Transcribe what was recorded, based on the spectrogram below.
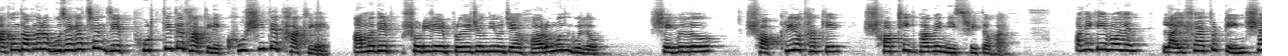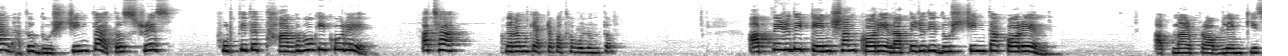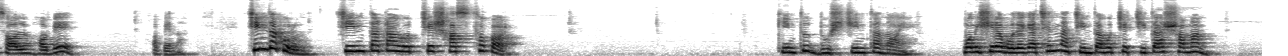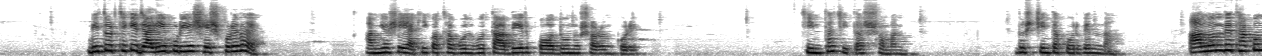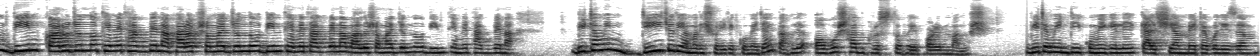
এখন তো আপনারা বুঝে গেছেন যে ফুর্তিতে থাকলে, খুশিতে থাকলে আমাদের শরীরের প্রয়োজনীয় যে হরমোনগুলো সেগুলো সক্রিয় থাকে, সঠিকভাবে নিঃসৃত হয়। অনেকেই বলেন, লাইফে এত টেনশন, এত দুশ্চিন্তা, এত স্ট্রেস, ফুর্তিতে থাকব কি করে? আচ্ছা আপনারা আমাকে একটা কথা বলুন তো। আপনি যদি টেনশন করেন, আপনি যদি দুশ্চিন্তা করেন, আপনার প্রবলেম কি সলভ হবে? হবে না। চিন্তা করুন, চিন্তাটা হচ্ছে স্বাস্থ্যকর। কিন্তু দুশ্চিন্তা নয়। মনীষীরা বলে গেছেন, না, চিন্তা হচ্ছে চিতার সমান। ভিতর থেকে জ্বালিয়ে পুড়িয়ে শেষ করে দেয়। আমিও সেই একই কথা বলব, তাদের পদ অনুসরণ করে। চিন্তা চিতার সমান। দুশ্চিন্তা করবেন না। আনন্দে থাকুন, দিন কারোর জন্য থেমে থাকবে না। খারাপ সময়ের জন্যও দিন থেমে থাকবে না, ভালো সময়ের জন্যও দিন থেমে থাকবে না। ভিটামিন ডি যদি আমাদের শরীরে কমে যায়, তাহলে অবসাদগ্রস্ত হয়ে পড়েন মানুষ। ভিটামিন ডি কমে গেলে calcium, metabolism,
